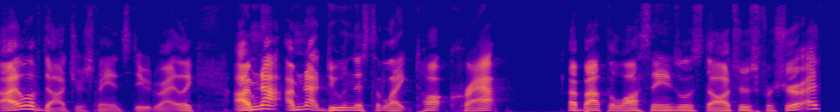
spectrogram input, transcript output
I love Dodgers fans, dude, right? Like I'm not I'm not doing this to like talk crap about the Los Angeles Dodgers for sure. I,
